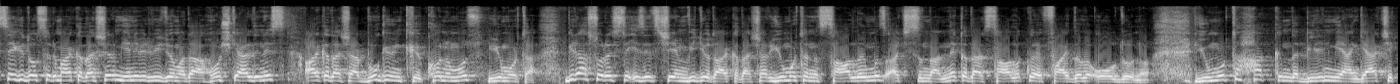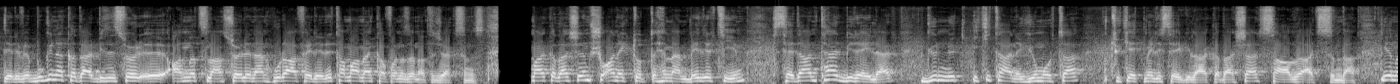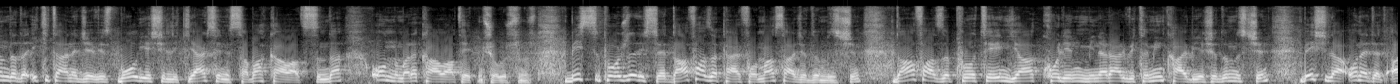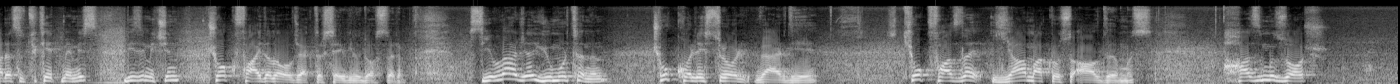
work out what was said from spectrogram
Sevgili dostlarım, arkadaşlarım yeni bir videoma daha hoş geldiniz. Arkadaşlar bugünkü konumuz yumurta. Biraz sonra size izleteceğim videoda arkadaşlar yumurtanın sağlığımız açısından ne kadar sağlıklı ve faydalı olduğunu, yumurta hakkında bilinmeyen gerçekleri ve bugüne kadar bize söyle- anlatılan, söylenen hurafeleri tamamen kafanızdan atacaksınız. Arkadaşlarım şu anekdotta hemen belirteyim. Sedanter bireyler günlük iki tane yumurta tüketmeli sevgili arkadaşlar sağlığı açısından. Yanında da iki tane ceviz, bol yeşillik yerseniz sabah kahvaltısında 10 numara kahvaltı etmiş olursunuz. Biz sporcular ise daha fazla performans harcadığımız için, daha fazla protein, yağ, kolin, mineral, vitamin kaybı yaşadığımız için 5 ila 10 adet arası tüketmemiz bizim için çok faydalı olacaktır sevgili dostlarım. Yıllarca yumurtanın çok kolesterol verdiği, çok fazla yağ makrosu aldığımız, hazmı zor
